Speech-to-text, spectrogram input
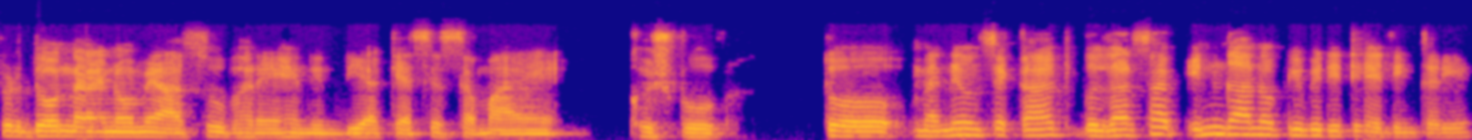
फिर दो नैनों में आँसू भरे हैं निंदिया कैसे समाए खुशबू? तो मैंने उनसे कहा कि गुलजार साहब इन गानों की भी डिटेलिंग करिए।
